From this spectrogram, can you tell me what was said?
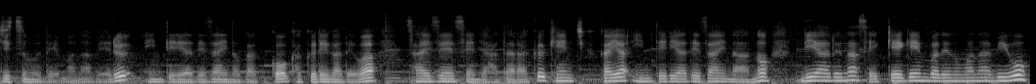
実務で学べるインテリアデザインの学校隠れ家では最前線で働く建築家やインテリアデザイナーのリアルな設計現場での学びを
